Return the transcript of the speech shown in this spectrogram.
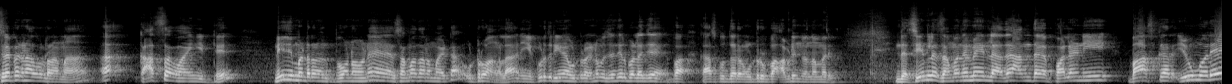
சில பேர் என்ன சொல்கிறான்னா காசை வாங்கிட்டு நீதிமன்றம் போனவொடனே சமாதானம் ஆகிட்டா விட்டுருவாங்களா? நீங்கள் கொடுத்துட்டீங்கன்னா விட்டுருவாங்க. என்ன செந்தில் பாலாஜி காசு கொடுத்துறேன் விட்டுருப்பா அப்படின்னு சொன்ன மாதிரி. இந்த சீனில் சம்மந்தமே இல்லாத அந்த பழனி பாஸ்கர் இவங்களே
